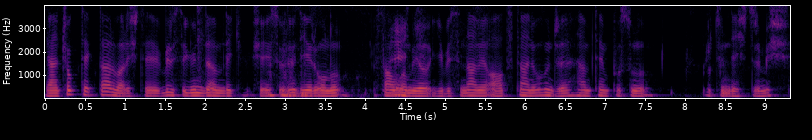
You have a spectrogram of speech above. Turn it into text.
Yani çok tekrar var işte birisi gündemdeki şeyi söylüyor diğeri onu sallamıyor gibisinden ve altı tane olunca hem temposunu rutinleştirmiş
